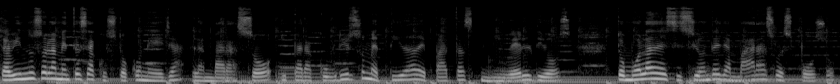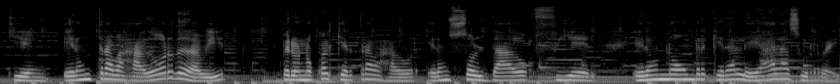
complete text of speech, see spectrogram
David no solamente se acostó con ella, la embarazó y para cubrir su metida de patas nivel Dios, tomó la decisión de llamar a su esposo, quien era un trabajador de David, pero no cualquier trabajador, era un soldado fiel, era un hombre que era leal a su rey.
